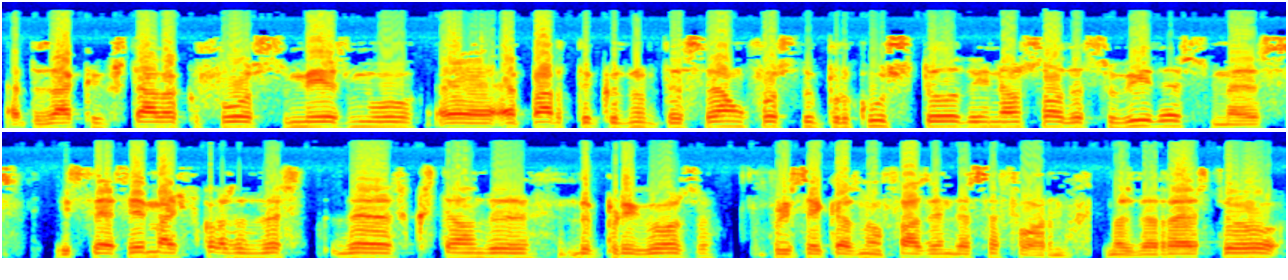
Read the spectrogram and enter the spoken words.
Apesar que gostava que fosse mesmo uh, a parte da cronometração, fosse do percurso todo e não só das subidas, mas isso deve ser mais por causa da questão de, de perigoso, por isso é que eles não fazem dessa forma. Mas de resto,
